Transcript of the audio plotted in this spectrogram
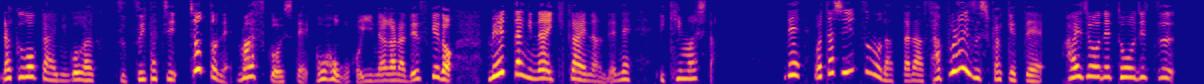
落語会に5月1日、ちょっとね、マスクをしてごほごほ言いながらですけど、めったにない機会なんでね、行きました。で、私いつもだったらサプライズ仕掛けて、会場で当日、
